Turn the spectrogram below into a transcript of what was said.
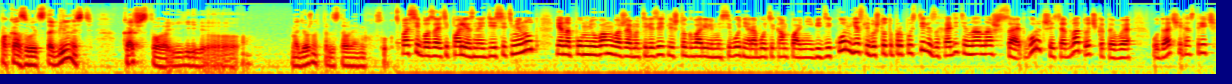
показывает стабильность качество и э, надежность предоставляемых услуг. Спасибо за эти полезные 10 минут. Я напомню вам, уважаемые телезрители, что говорили мы сегодня о работе компании Видикон. Если вы что-то пропустили, заходите на наш сайт город62.тв. Удачи и до встречи!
